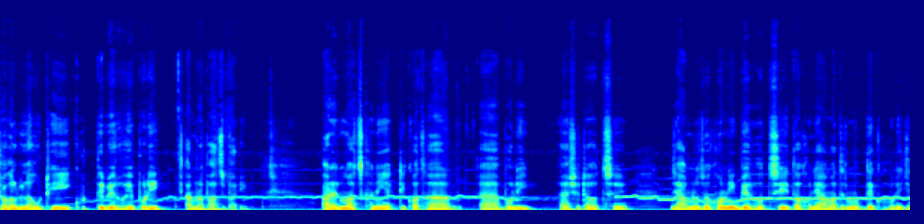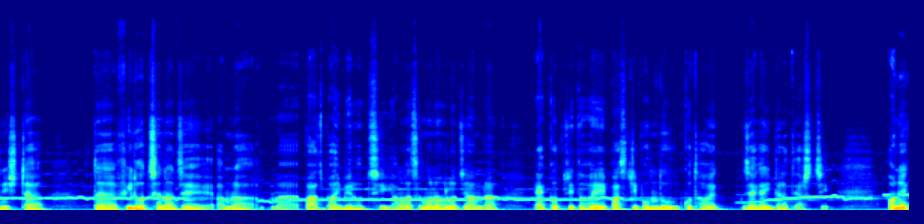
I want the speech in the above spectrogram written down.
সকালবেলা উঠেই ঘুরতে বের হয়ে পড়ি আমরা পাঁচ ভাই। আর এর মাঝখানেই একটি কথা বলি আহ, সেটা হচ্ছে যে আমরা যখনই বের হচ্ছি তখনই আমাদের মধ্যে কখনই জিনিসটা ফিল হচ্ছে না যে আমরা পাঁচ ভাই বের হচ্ছি। আমার কাছে মনে হলো যে আমরা একত্রিত হয়ে পাঁচটি বন্ধু কোথাও এক জায়গায় বেড়াতে আসছি। অনেক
